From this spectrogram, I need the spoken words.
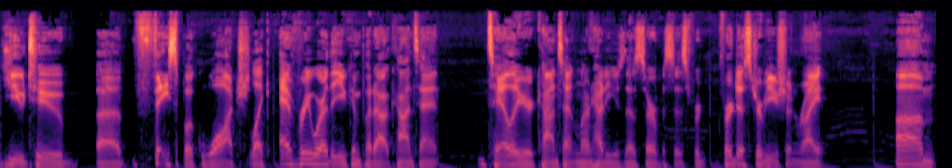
YouTube, uh Facebook Watch, like everywhere that you can put out content, tailor your content and learn how to use those services for for distribution, right? Um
